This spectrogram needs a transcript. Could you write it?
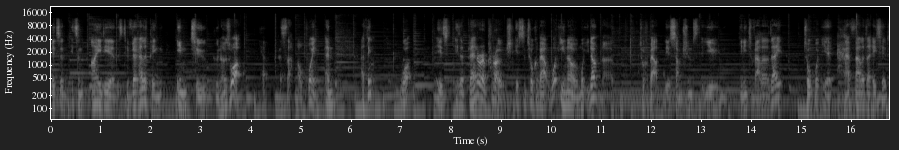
It's an it's an idea that's developing into who knows what. Yeah. That's the whole point. And I think what is is a better approach is to talk about what you know and what you don't know. Talk about the assumptions that you you need to validate. Talk what you have validated.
